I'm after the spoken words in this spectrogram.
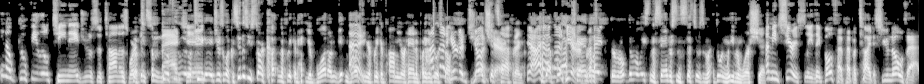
you know goofy little teenagers Zatanna's working some magic. Goofy little teenagers. Look, as soon as you start cutting the freaking your blood on getting blood Hey. from your freaking palm of your hand and putting it I'm into a not spell, here to judge shit's happening. yeah I, I'm not here candles. right They're, they're releasing the Sanderson sisters and doing even worse shit. I mean seriously they both have hepatitis you know that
